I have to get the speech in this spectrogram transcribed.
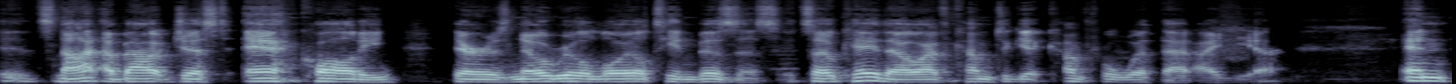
it's not about just eh quality. There is no real loyalty in business. It's okay though. I've come to get comfortable with that idea. And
